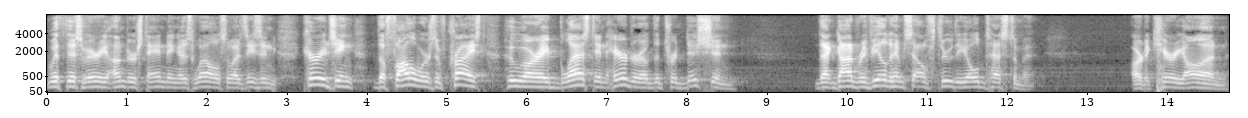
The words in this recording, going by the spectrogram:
with this very understanding as well. So, as he's encouraging the followers of Christ, who are a blessed inheritor of the tradition that God revealed himself through the Old Testament, are to carry on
